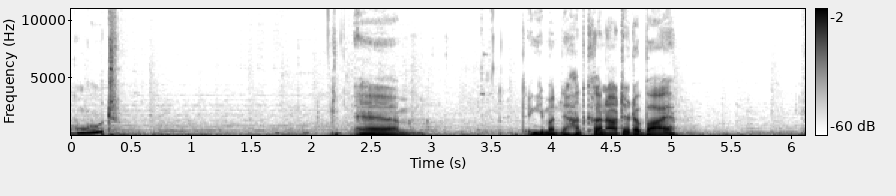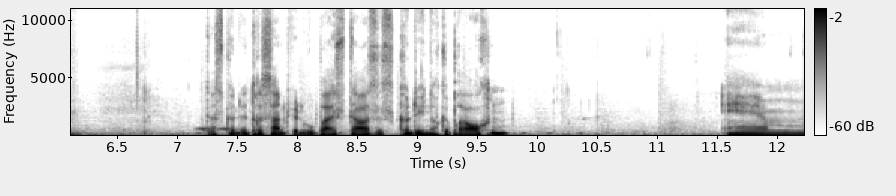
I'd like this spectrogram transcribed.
Na gut. Ähm. Hat irgendjemand eine Handgranate dabei? Das könnte interessant werden, wobei Stasis könnte ich noch gebrauchen. Ähm.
